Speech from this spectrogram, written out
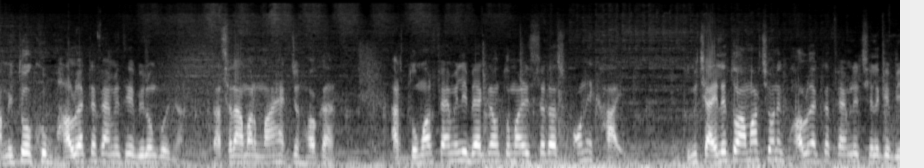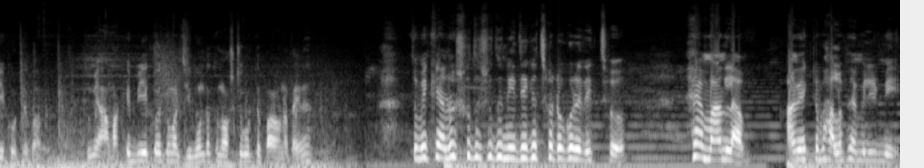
আমি তো খুব ভালো একটা ফ্যামিলি থেকে বিলং করি না। তাছাড়া আমার মা একজন হকার। আর তোমার ফ্যামিলি ব্যাকগ্রাউন্ড তোমার স্ট্যাটাস অনেক হাই তুমি চাইলে তো আমার চেয়ে অনেক ভালো একটা ফ্যামিলির ছেলেকে বিয়ে করতে পারো। তুমি আমাকে বিয়ে করে তোমার জীবনটা তো নষ্ট করতে পারো না তাই না? তুমি কেন শুধু শুধু নিজেকে ছোট করে দেখছ? হ্যাঁ মানলাম। আমি একটা ভালো ফ্যামিলির মেয়ে।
